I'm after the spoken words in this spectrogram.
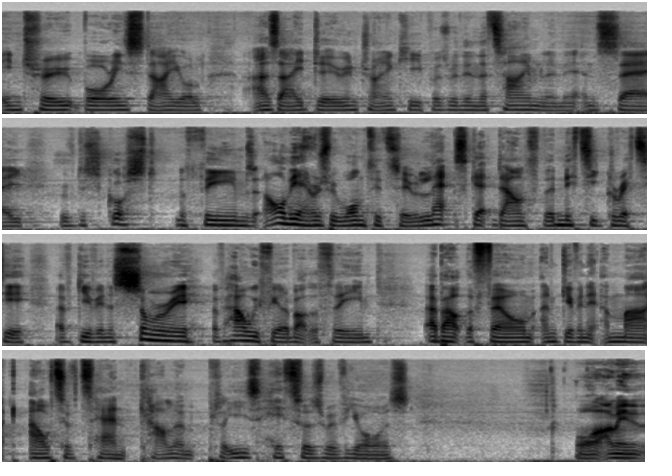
in true boring style as I do and try and keep us within the time limit and say we've discussed the themes and all the areas we wanted to. Let's get down to the nitty gritty of giving a summary of how we feel about the theme, about the film, and giving it a mark out of 10. Callum, please hit us with yours. Well, I mean,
